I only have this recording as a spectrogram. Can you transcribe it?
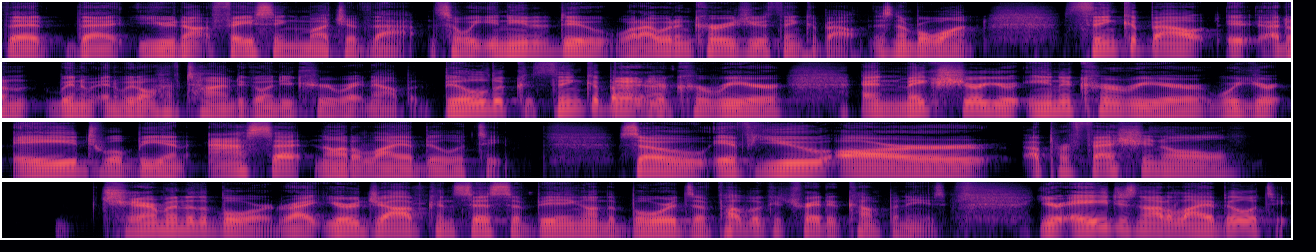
that, that you're not facing much of that. So what you need to do, what I would encourage you to think about is number one, think about. I don't, and we don't have time to go into your career right now, but build a think about yeah. your career and make sure you're in a career where your age will be an asset, not a liability. So if you are a professional chairman of the board, right? Your job consists of being on the boards of publicly traded companies. Your age is not a liability.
